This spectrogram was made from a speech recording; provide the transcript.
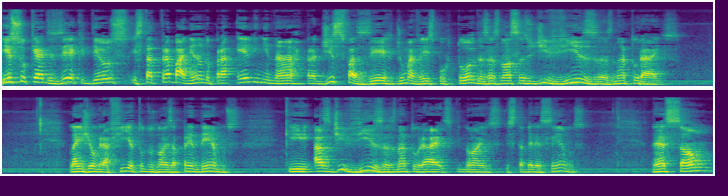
Isso quer dizer que Deus está trabalhando para eliminar, para desfazer de uma vez por todas as nossas divisas naturais. Lá em geografia, todos nós aprendemos que as divisas naturais que nós estabelecemos né, são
